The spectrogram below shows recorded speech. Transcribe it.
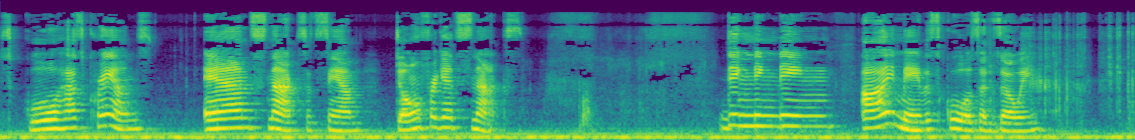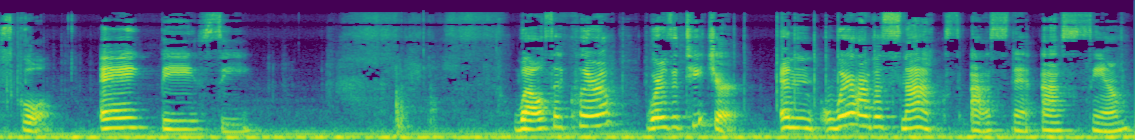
School has crayons. And snacks, said Sam. Don't forget snacks. Ding, ding, ding. I made the school, said Zoe. School. A, B, C. Well, said Clara, where's the teacher? And where are the snacks? asked, asked Sam.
